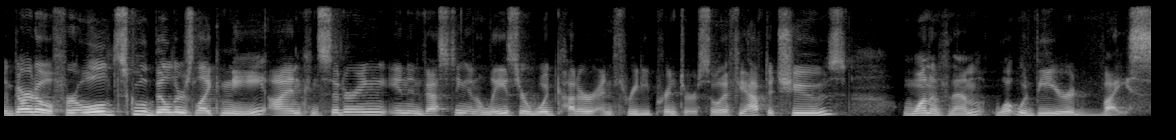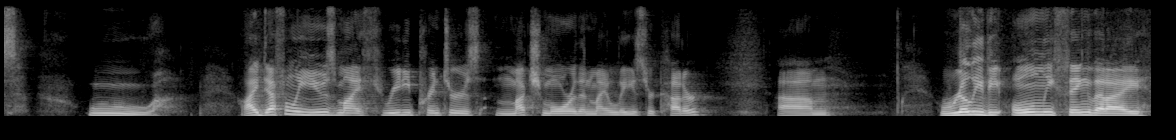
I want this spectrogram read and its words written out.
So Gardo, for old school builders like me, I am considering in investing in a laser woodcutter and 3D printer. So if you have to choose one of them, what would be your advice? Ooh, I definitely use my 3D printers much more than my laser cutter. Um, really the only thing that I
